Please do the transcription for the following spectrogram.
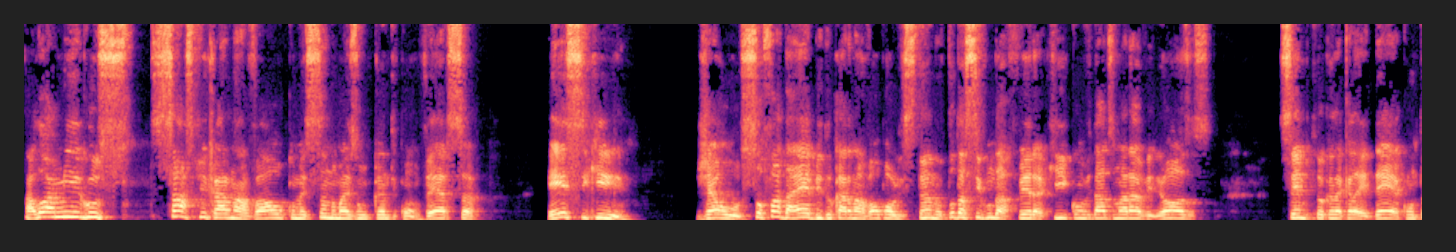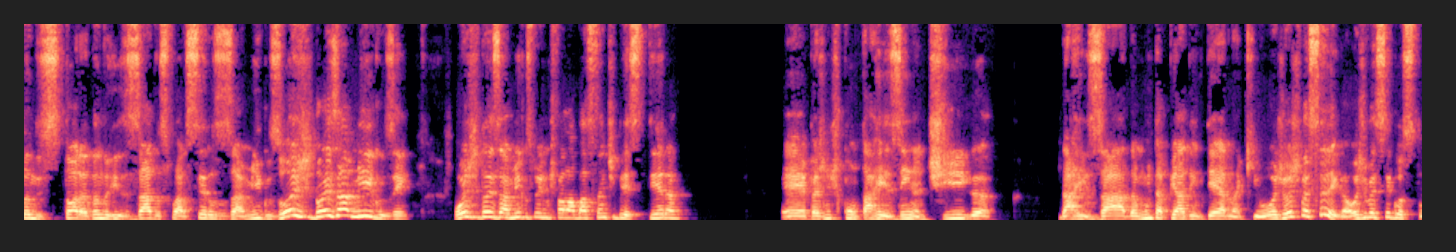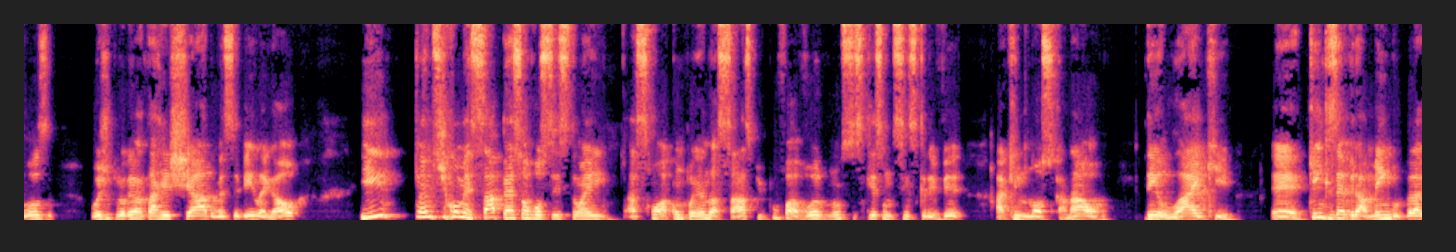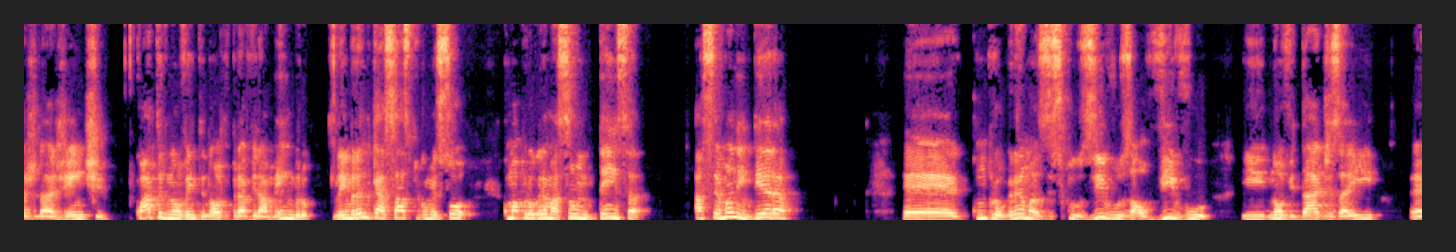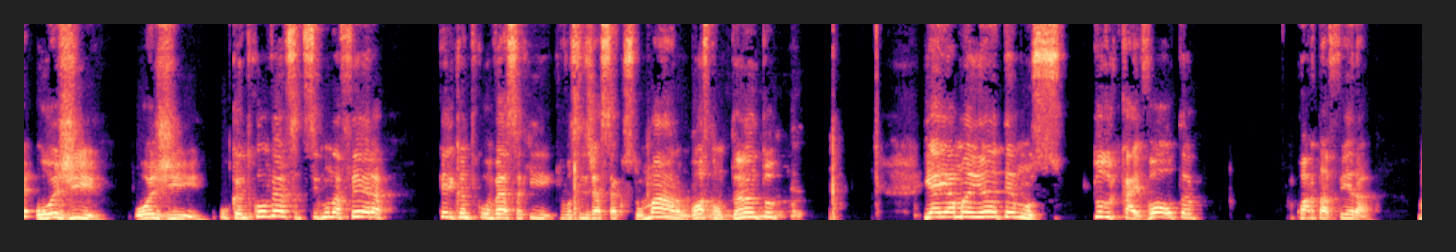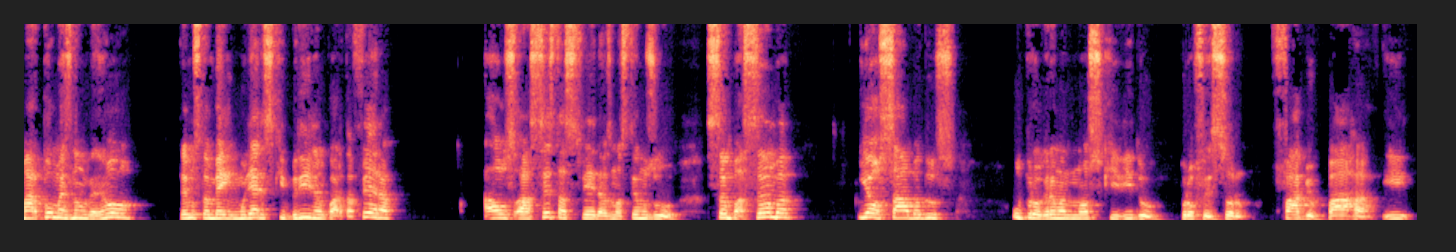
Alô, amigos! SASP Carnaval, começando mais um Canto e Conversa. Esse que já é o sofá da Hebe do Carnaval paulistano, toda segunda-feira aqui, convidados maravilhosos, sempre trocando aquela ideia, contando história, dando risadas, parceiros, os amigos. Hoje, dois amigos, hein? Hoje, dois amigos pra gente falar bastante besteira, é, pra gente contar resenha antiga, dar risada, muita piada interna aqui hoje. Hoje vai ser legal, hoje vai ser gostoso. Hoje o programa tá recheado, vai ser bem legal. E antes de começar, peço a vocês que estão aí acompanhando a SASP, por favor, não se esqueçam de se inscrever aqui no nosso canal, dê o like. É, quem quiser virar membro para ajudar a gente, R$ 4,99 para virar membro. Lembrando que a SASP começou com uma programação intensa a semana inteira, é, com programas exclusivos ao vivo e novidades aí. É, hoje, hoje, o Canto Conversa de segunda-feira, aquele canto conversa que, que vocês já se acostumaram, gostam tanto. E aí amanhã temos tudo que cai volta. Quarta-feira marcou, mas não ganhou. Temos também Mulheres que Brilham, quarta-feira. Às sextas-feiras nós temos o Sampa Samba. E aos sábados, o programa do nosso querido professor Fábio Parra e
